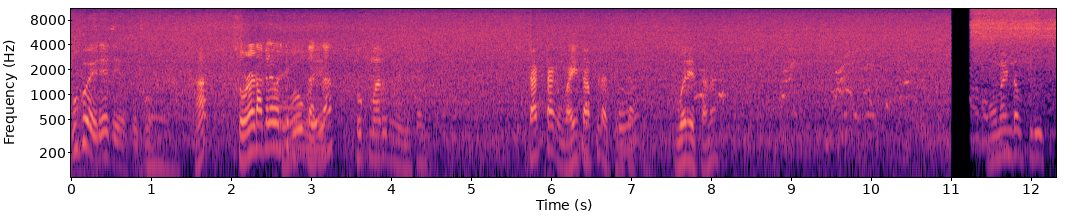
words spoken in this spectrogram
गुगु आहे रे ते हा? सोडा टाकल्यावरती फुगतात ना फूक मारूच नाही काय. टाक टाक भाई तापला. वर येता ना. मोमेंट ऑफ ट्रूथ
